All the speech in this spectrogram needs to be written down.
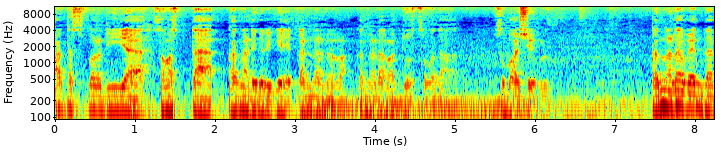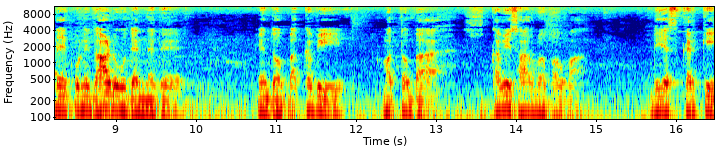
ಪ್ರಾತಸ್ಮರಣೀಯ ಸಮಸ್ತ ಕನ್ನಡಿಗರಿಗೆ ಕನ್ನಡ ಕನ್ನಡ ರಾಜ್ಯೋತ್ಸವದ ಶುಭಾಶಯಗಳು. ಕನ್ನಡವೆಂದರೆ ಕುಣಿದಾಡುವುದೆನ್ನದೆ ಎಂದೊಬ್ಬ ಕವಿ, ಮತ್ತೊಬ್ಬ ಕವಿ ಸಾರ್ವಭೌಮ ಡಿ ಎಸ್ ಕರ್ಕಿ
